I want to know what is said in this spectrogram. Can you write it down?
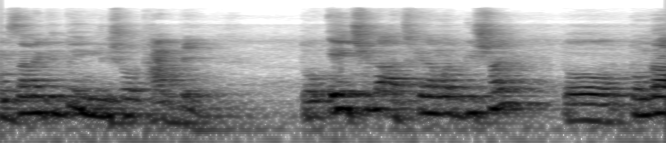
এক্সামে কিন্তু ইংলিশও থাকবে। তো এই ছিল আজকের আমার বিষয়। তো তোমরা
